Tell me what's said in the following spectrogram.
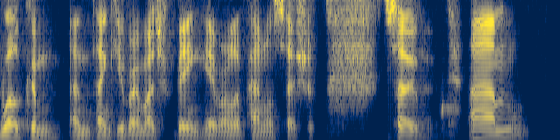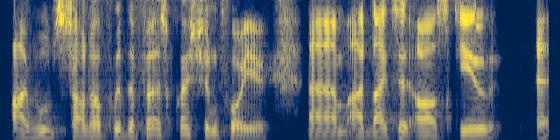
welcome and thank you very much for being here on a panel session. So um, I will start off with the first question for you. Um, I'd like to ask you uh,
